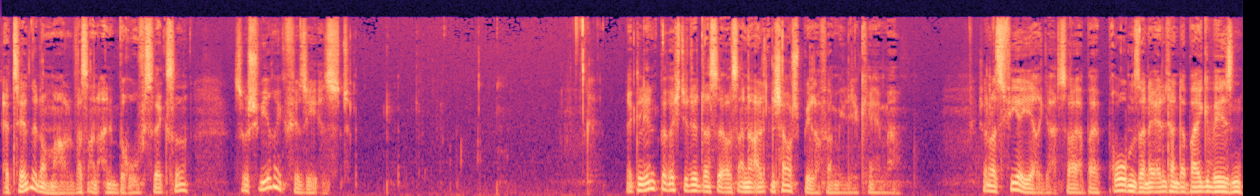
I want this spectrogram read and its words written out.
Erzählen Sie doch mal, was an einem Berufswechsel so schwierig für Sie ist. Der Klient berichtete, dass er aus einer alten Schauspielerfamilie käme. Schon als Vierjähriger sei er bei Proben seiner Eltern dabei gewesen,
